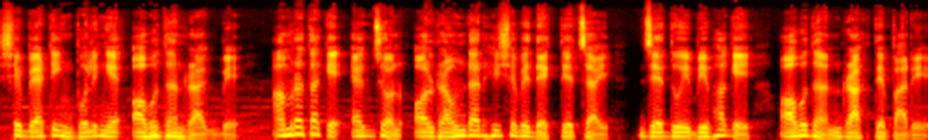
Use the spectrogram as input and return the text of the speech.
সে ব্যাটিং, বোলিংয়ে অবদান রাখবে। আমরা তাকে একজন অলরাউন্ডার হিসেবে দেখতে চাই, যে দুই বিভাগে অবদান রাখতে পারে।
